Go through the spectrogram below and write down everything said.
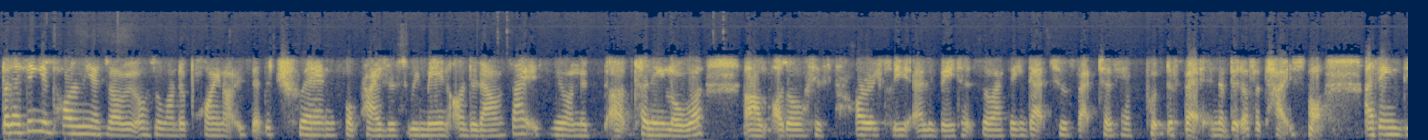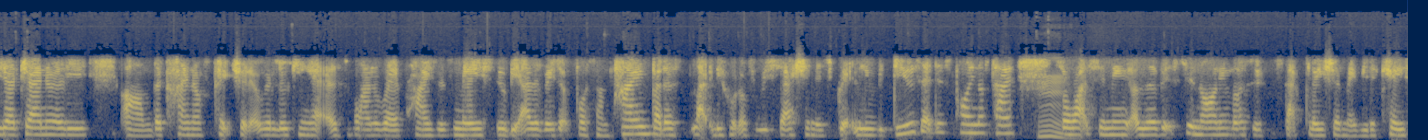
But I think importantly as well, we also want to point out is that the trend for prices remain on the downside. It's still on the uh, turning lower, um, although historically elevated. So I think that two factors have put the Fed in a bit of a tight spot. I think they are generally um, the kind of picture that we're looking at is one where prices may still be elevated for some time, but the likelihood of recession is greatly reduced at this point of time. Mm. So what's seeming a little bit synonymous with stagflation may be the case.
